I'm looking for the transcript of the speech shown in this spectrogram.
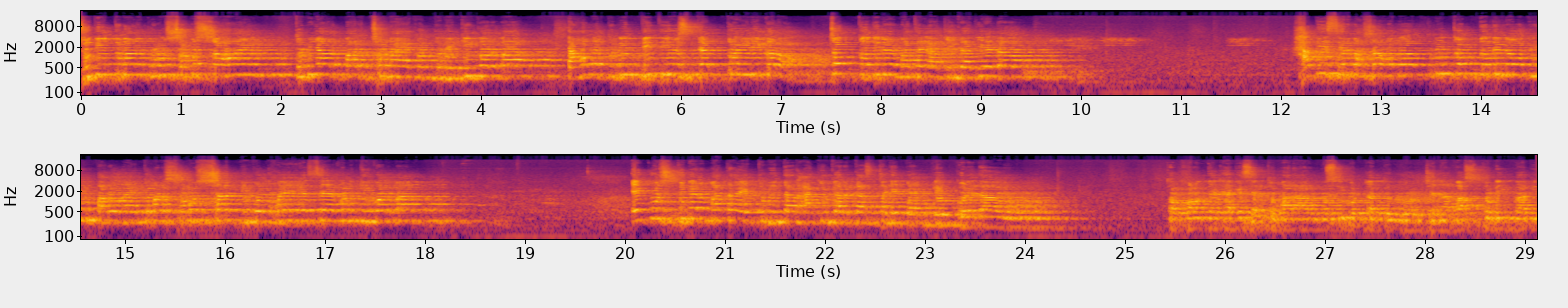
যদি তোমার কোনো সমস্যা হয় তুমি আর পারছ না এখন তুমি কি করবা তাহলে তুমি দ্বিতীয় স্টেপ তৈরি করো চোদ্দ দিনের মাথায় আকিকা দিয়ে দাও হাদিসের ভাষা হলো তুমি চোদ্দ দিনেও তুমি পারো নাই তোমার সমস্যা বিপদ হয়ে গেছে এখন কি করবা একুশ দিনের মাথায় তুমি তার আকিকার কাজটাকে কমপ্লিট করে দাও। তখন দেখা গেছে, তোমার আর মুসিবতটা দূর হচ্ছে না। বাস্তবিক ভাবে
